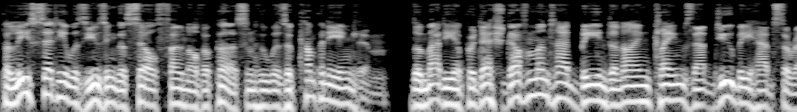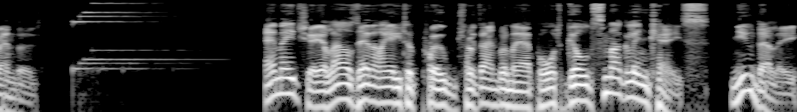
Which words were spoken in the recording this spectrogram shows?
Police said he was using the cell phone of a person who was accompanying him. The Madhya Pradesh government had been denying claims that Dubey had surrendered. MHA allows NIA to probe Trivandrum airport gold smuggling case. New Delhi,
